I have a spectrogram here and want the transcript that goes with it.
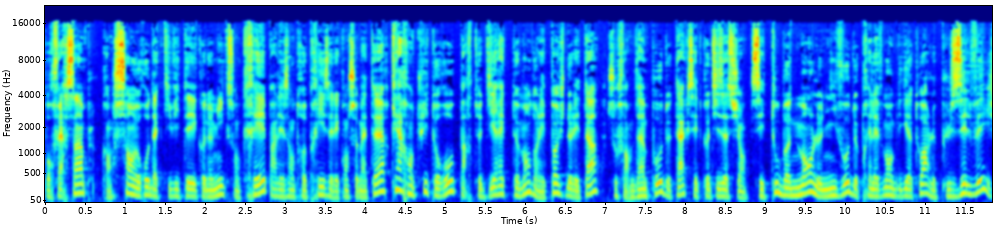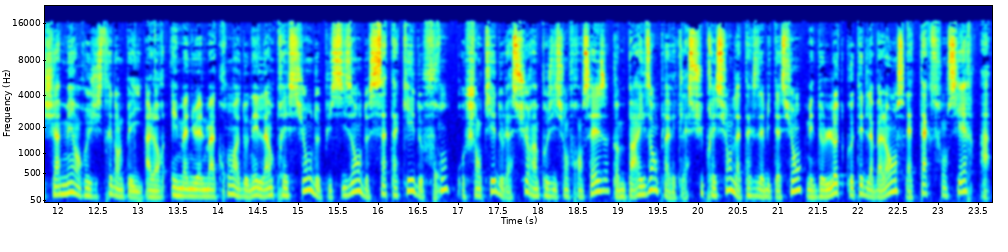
Pour faire simple, quand 100 euros d'activité économique sont créés par les entreprises et les consommateurs, 48 euros partent directement dans les poches de l'État sous forme d'impôts, de taxes et de cotisations. C'est tout bonnement le niveau de prélèvement obligatoire le plus élevé jamais enregistré dans le pays. Alors Emmanuel Macron a donné l'impression depuis 6 ans de s'attaquer de front au chantier de la surimposition française, comme par exemple avec la suppression de la taxe d'habitation, mais de l'autre côté de la balance, la taxe foncière a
